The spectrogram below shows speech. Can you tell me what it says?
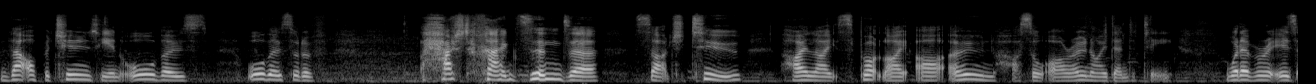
that opportunity and all those all those sort of hashtags and uh, such to highlight, spotlight our own hustle, our own identity, whatever it is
